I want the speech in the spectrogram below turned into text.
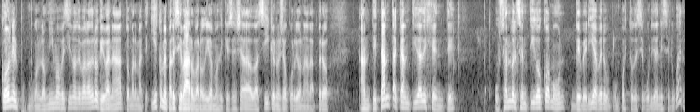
con, el, con los mismos vecinos de Baradero que iban a tomar mate. Y esto me parece bárbaro, digamos, de que se haya dado así, que no haya ocurrido nada. Pero ante tanta cantidad de gente, usando el sentido común, debería haber un, puesto de seguridad en ese lugar.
